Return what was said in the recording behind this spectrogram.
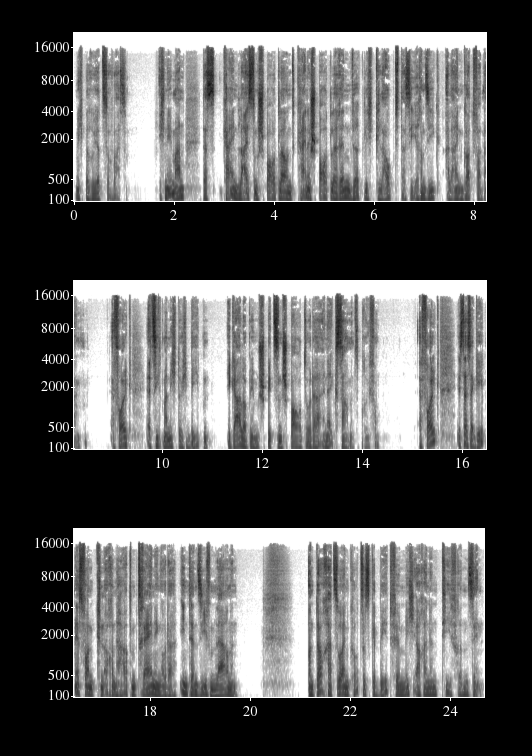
Mich berührt sowas. Ich nehme an, dass kein Leistungssportler und keine Sportlerin wirklich glaubt, dass sie ihren Sieg allein Gott verdanken. Erfolg erzielt man nicht durch Beten, egal ob im Spitzensport oder einer Examensprüfung. Erfolg ist das Ergebnis von knochenhartem Training oder intensivem Lernen. Und doch hat so ein kurzes Gebet für mich auch einen tieferen Sinn,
